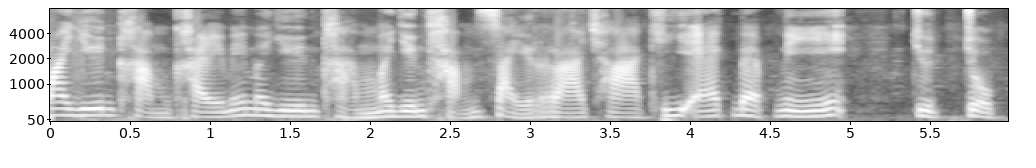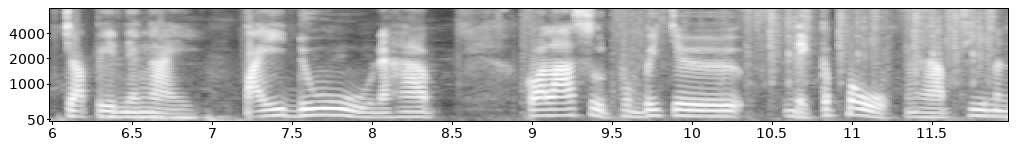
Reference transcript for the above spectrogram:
มายืนขำใครไม่มายืนขำมายืนขำใส่ราชาคีแอคแบบนี้ จุดจบจะเป็นยังไง ไปดูนะครับ ก็ล่าสุดผมไปเจอเด็กกระโปงนะครับ ที่มัน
